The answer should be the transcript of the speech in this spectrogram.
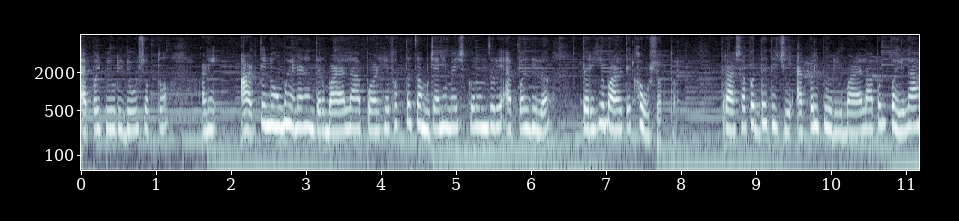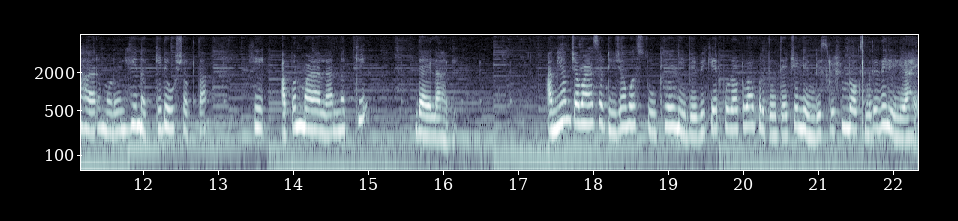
ॲपल प्युरी देऊ शकतो. आणि आठ ते नऊ महिन्यानंतर बाळाला आपण हे फक्त चमच्याने मेश करून जरी ॲपल दिलं तरीही बाळ ते खाऊ शकतं. तर अशा पद्धतीची ॲपल प्युरी बाळाला आपण पहिला आहार म्हणून ही नक्की देऊ शकता. ही आपण बाळाला नक्की द्यायला हवी. आम्ही आमच्या बाळासाठी ज्या वस्तू खेळणी बेबी केअर प्रोडक्ट वापरतो त्याची लिंक डिस्क्रिप्शन बॉक्समध्ये दिलेली आहे.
